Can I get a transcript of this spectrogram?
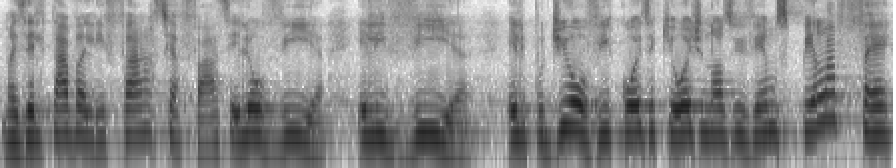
mas ele estava ali face a face, ele ouvia, ele via, ele podia ouvir coisa que hoje nós vivemos pela fé.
